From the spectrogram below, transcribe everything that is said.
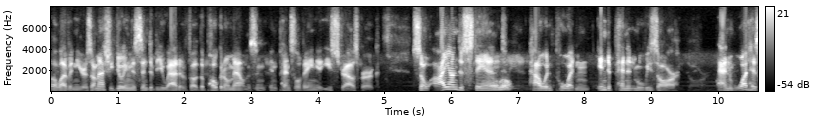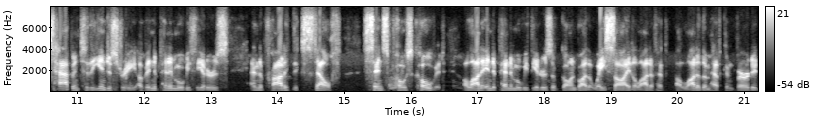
11 years. I'm actually doing this interview out of uh, the Pocono Mountains in, in Pennsylvania, East Stroudsburg. So I understand Oh, how important independent movies are and what has happened to the industry of independent movie theaters and the product itself since post COVID. A lot of independent movie theaters have gone by the wayside. A lot of have, a lot of them have converted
